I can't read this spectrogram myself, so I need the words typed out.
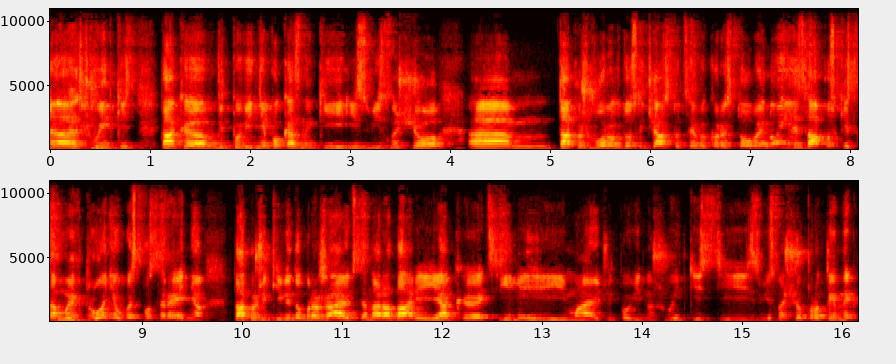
Е, Швидкість, так е, відповідні показники, і звісно, що ем, також ворог досить часто це використовує. Ну і запуски самих дронів безпосередньо, також які відображаються на радарі як е, цілі і мають відповідну швидкість. І звісно, що противник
